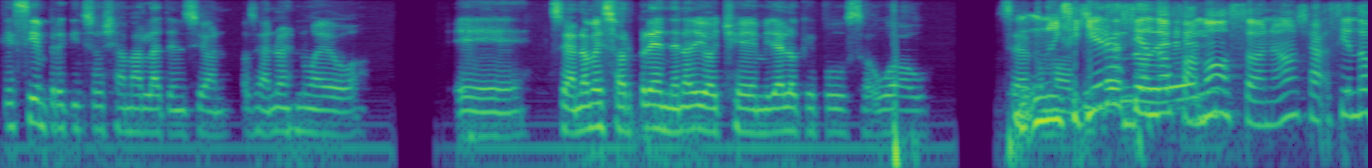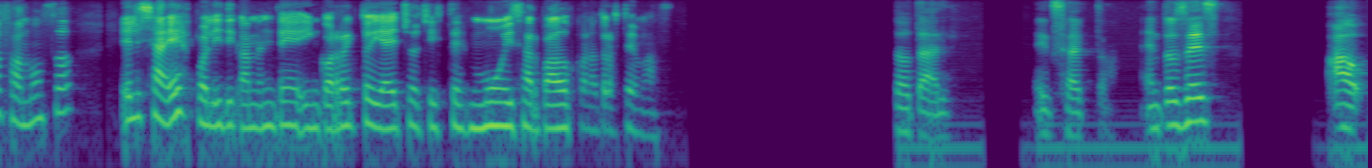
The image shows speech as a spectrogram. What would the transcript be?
que siempre quiso llamar la atención. O sea, no es nuevo. Eh, o sea, no me sorprende, no digo, che, mira lo que puso, wow. O sea, Ni siquiera siendo famoso, ¿no? Ya siendo famoso, él ya es políticamente incorrecto y ha hecho chistes muy zarpados con otros temas. Total, exacto. Entonces, ah,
